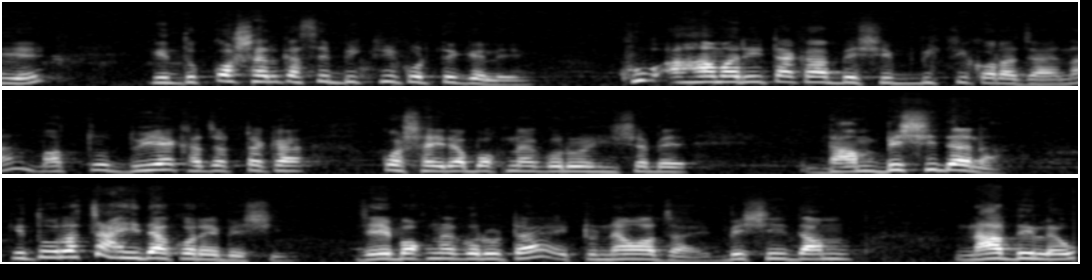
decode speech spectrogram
দিয়ে, কিন্তু কষার কাছে বিক্রি করতে গেলে খুব আহামারি টাকা বেশি বিক্রি করা যায় না। মাত্র দুই এক হাজার টাকা কসাইরা বকনা গরু হিসেবে দাম বেশি দেয় না, কিন্তু ওরা চাহিদা করে বেশি যে বকনা গরুটা একটু নেওয়া যায়, বেশি দাম না দিলেও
